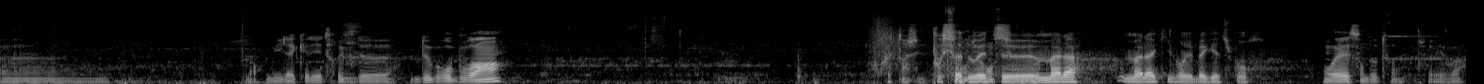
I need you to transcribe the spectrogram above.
Euh... Non, lui il a que des trucs de, de gros bourrins. Oh, Attends, j'ai une potion Ça doit être euh. Mala. Mala qui vend les baguettes, je pense. Ouais, sans doute, ouais. Je vais aller voir.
